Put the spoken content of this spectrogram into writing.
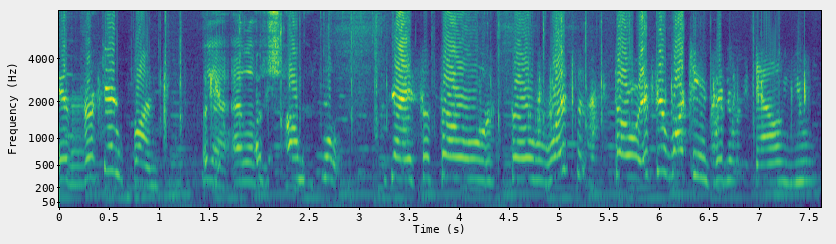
It's this game's fun. Yeah, I love this. Um, so, okay, so, so, so, what, so, if you're watching this video right now, you,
